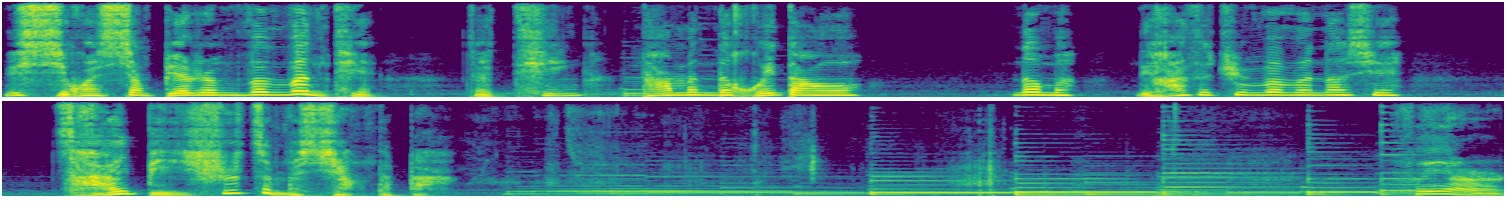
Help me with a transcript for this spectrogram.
你喜欢向别人问问题，在听他们的回答哦。那么，你还是去问问那些。”彩笔是怎么想的吧？菲尔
